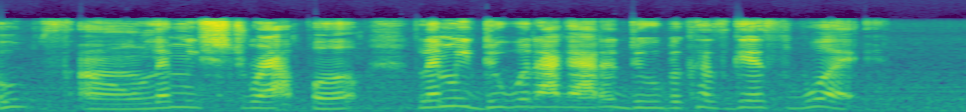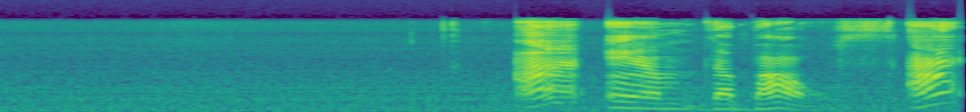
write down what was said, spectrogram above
boots on. Let me strap up. Let me do what I got to do because guess what? I am the boss. I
